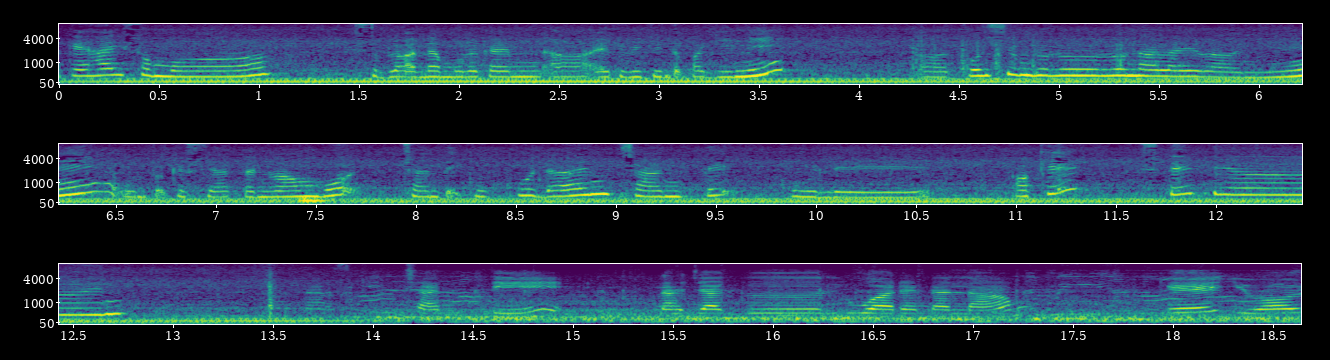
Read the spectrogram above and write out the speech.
Okay, hai semua. Sebelum anda mulakan uh, aktiviti untuk pagi ni uh, konsum dulu Luna Laira ni untuk kesihatan rambut, cantik kuku dan cantik kulit. Okay, stay tune. Nak skin cantik, nak jaga luar dan dalam. Okay, you all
